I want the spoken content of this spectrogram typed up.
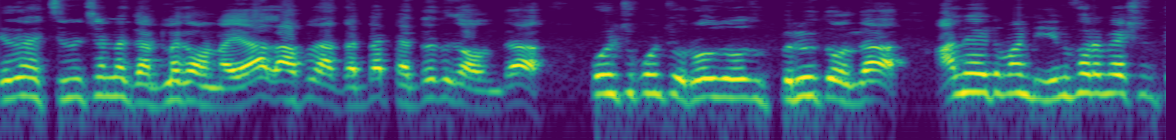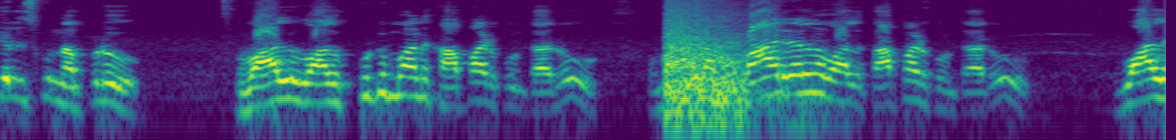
ఏదైనా చిన్న చిన్న గడ్డలుగా ఉన్నాయా? లేకపోతే ఆ గడ్డ పెద్దదిగా ఉందా? కొంచెం కొంచెం రోజు రోజు పెరుగుతుందా? అనేటువంటి ఇన్ఫర్మేషన్ తెలుసుకున్నప్పుడు వాళ్ళు వాళ్ళ కుటుంబాన్ని కాపాడుకుంటారు. వాళ్ళ భార్యలను వాళ్ళు కాపాడుకుంటారు. వాళ్ళ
